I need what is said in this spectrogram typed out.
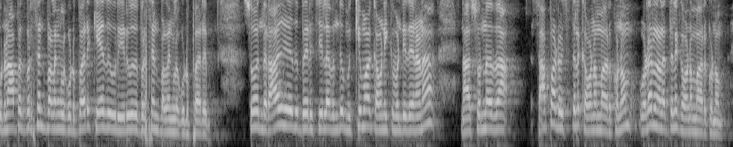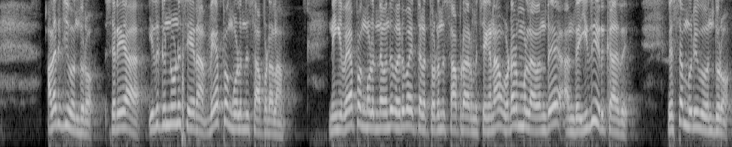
ஒரு நாற்பது பர்சன்ட் பழங்கள் கொடுப்பாரு. கேது ஒரு இருபது பர்சன்ட் பழங்களை கொடுப்பாரு. ஸோ இந்த ராகு கேது பயிற்சியில் வந்து முக்கியமாக கவனிக்க வேண்டியது என்னென்னா நான் சொன்னது தான் சாப்பாடு விஷயத்தில் கவனமாக இருக்கணும். உடல் நலத்தில் கவனமாக இருக்கணும். அலர்ஜி வந்துடும் சரியா? இதுக்கு இன்னொன்று செய்கிறான் வேப்பங்கொழுந்து சாப்பிடலாம். நீங்கள் வேப்பங்குழந்தை வந்து வெறுவாயத்தில் தொடர்ந்து சாப்பிட ஆரம்பிச்சிங்கன்னா உடம்புல வந்து அந்த இது இருக்காது. விஷ முறிவு வந்துடும்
